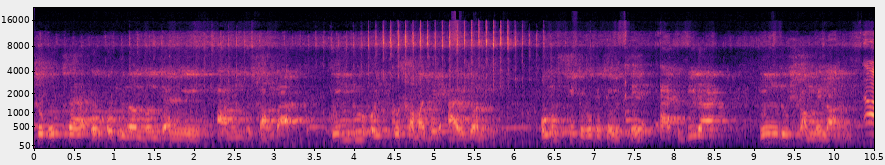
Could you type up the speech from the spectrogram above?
শুভেচ্ছা ও অভিনন্দন জানিয়ে আনন্দ সংবাদ। হিন্দু ঐক্য সমাজের আয়োজনে অনুষ্ঠিত হতে চলেছে এক বিরাট হিন্দু সম্মেলন। ও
